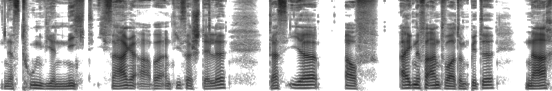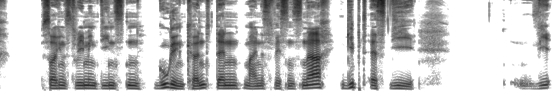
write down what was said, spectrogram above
Das tun wir nicht. Ich sage aber an dieser Stelle, dass ihr auf eigene Verantwortung bitte nach solchen Streaming-Diensten googeln könnt, denn meines Wissens nach gibt es die. Wie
